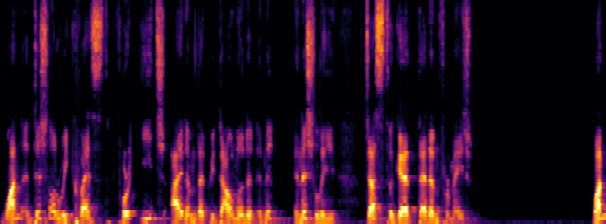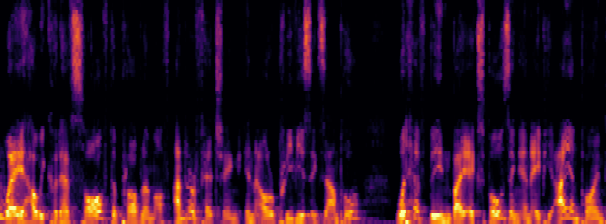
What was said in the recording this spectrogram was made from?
one additional request for each item that we downloaded in initially just to get that information. One way how we could have solved the problem of underfetching in our previous example would have been by exposing an API endpoint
